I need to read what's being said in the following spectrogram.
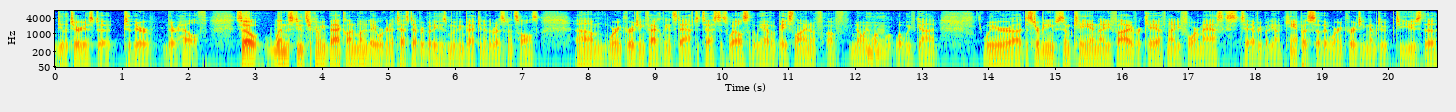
deleterious to, to their, their health. So when the students are coming back on Monday, we're going to test everybody who's moving back into the residence halls. Um, we're encouraging faculty and staff to test as well so that we have a baseline of, of knowing what, what we've got. We're uh, distributing some KN95 or KF94 masks to everybody on campus so that we're encouraging them to, to use the,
